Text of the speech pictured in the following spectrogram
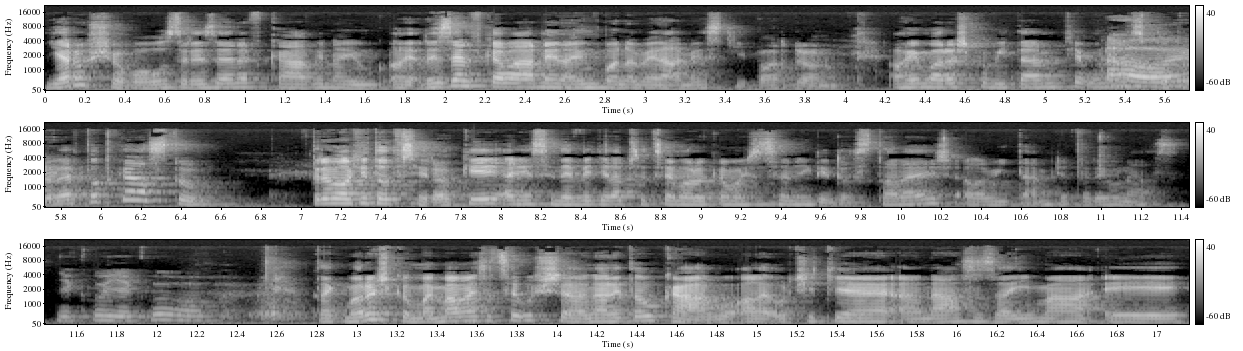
Jarošovou z Reserve kávy na Jung, eh, Reserve kavárny na Jungmanově náměstí, pardon. Ahoj Maroško, vítám tě u nás Ahoj. poprvé v podcastu. Trvalo ti to tři roky, ani si nevěděla před třema rokama, že se někdy dostaneš, ale vítám tě tady u nás. Děkuji, děkuji. Tak Maroško, my máme sice už nalitou kávu, ale určitě nás zajímá i,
